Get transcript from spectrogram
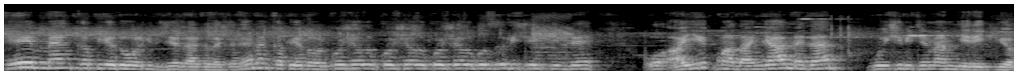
Hemen kapıya doğru gideceğiz arkadaşlar. Hemen kapıya doğru koşalım koşalım koşalım hızlı bir şekilde. O ayıkmadan gelmeden bu işi bitirmem gerekiyor.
